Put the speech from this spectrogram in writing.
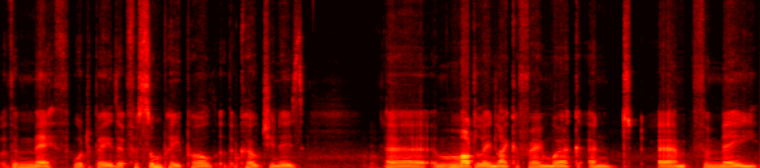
the myth would be that for some people, the coaching is uh, modelling like a framework, and um, for me,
